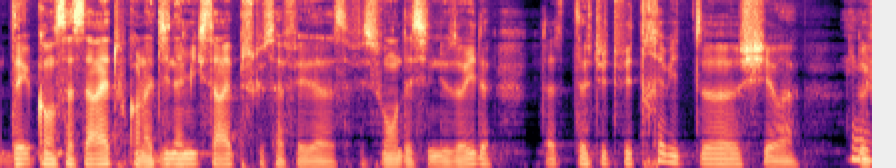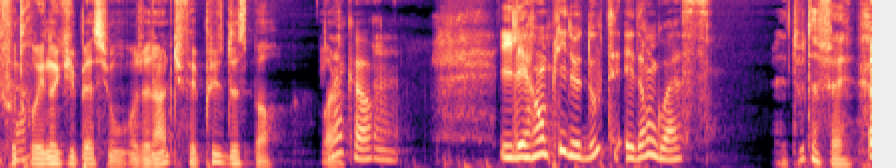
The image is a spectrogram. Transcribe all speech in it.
dès, quand ça s'arrête ou quand la dynamique s'arrête, puisque ça fait, ça fait souvent des sinusoïdes, tu te fais très vite chier. Ouais. Donc, il faut trouver une occupation. En général, tu fais plus de sport. Voilà. D'accord. Ouais. Il est rempli de doutes et d'angoisse. Et tout à fait. On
